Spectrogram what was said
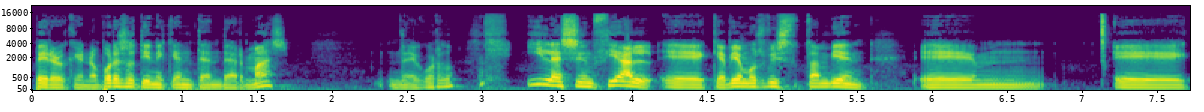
pero que no por eso tiene que entender más. ¿De acuerdo? Y la esencial eh, que habíamos visto también eh, eh,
